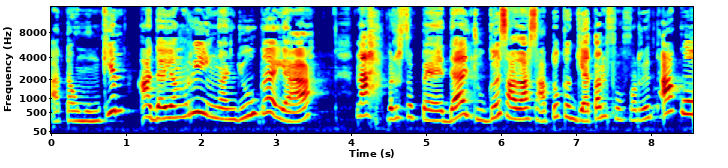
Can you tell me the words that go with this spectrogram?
atau mungkin ada yang ringan juga ya. Nah, bersepeda juga salah satu kegiatan favorit aku.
